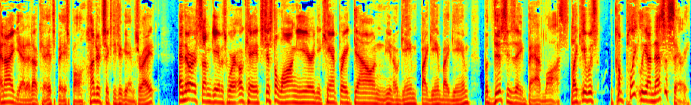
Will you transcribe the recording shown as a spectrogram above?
And I get it. Okay, it's baseball. 162 games, right? And there are some games where, okay, it's just a long year and you can't break down, you know, game by game by game. But this is a bad loss. Like it was completely unnecessary.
